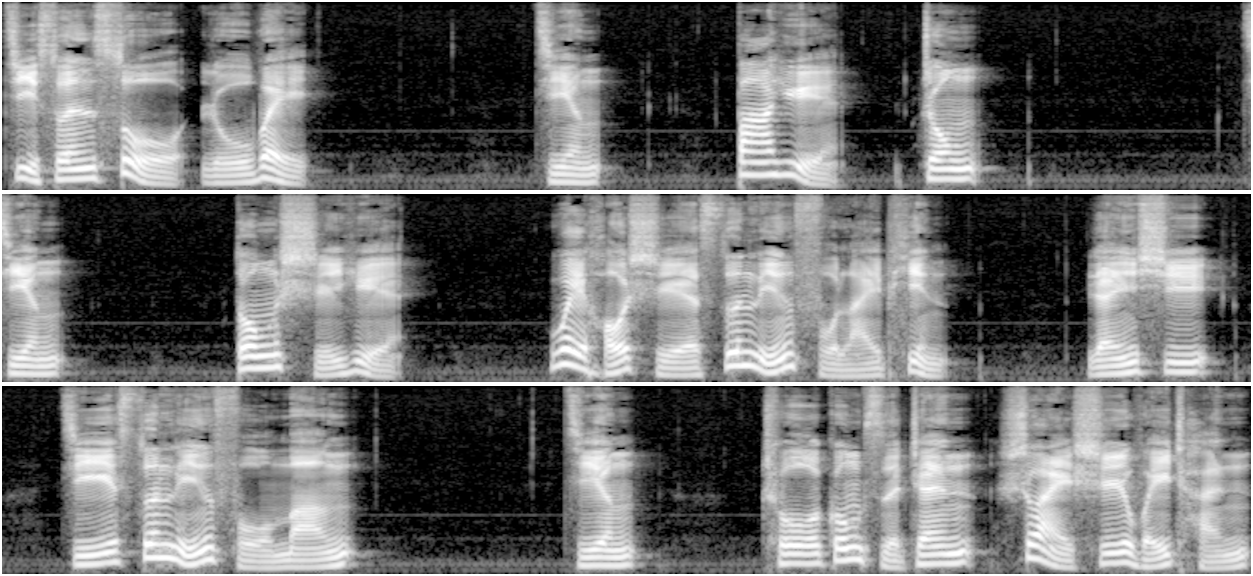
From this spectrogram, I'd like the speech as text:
季孙宿如魏。经八月中。经冬十月，魏侯使孙林甫来聘。壬戌，即孙林甫盟。经楚公子贞率师为臣。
